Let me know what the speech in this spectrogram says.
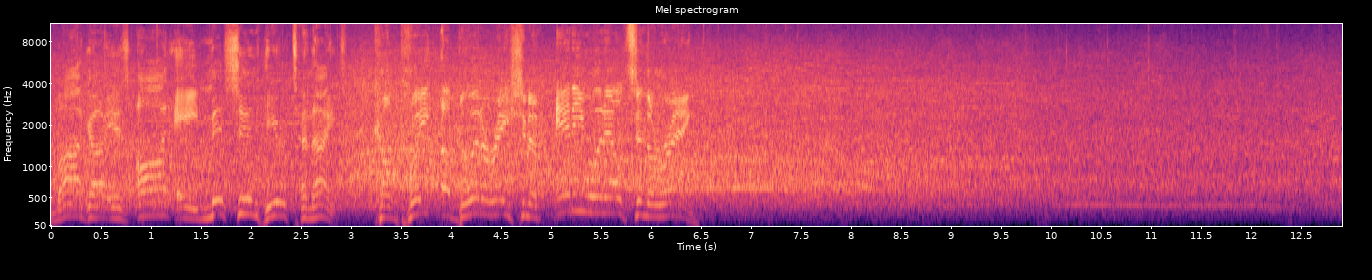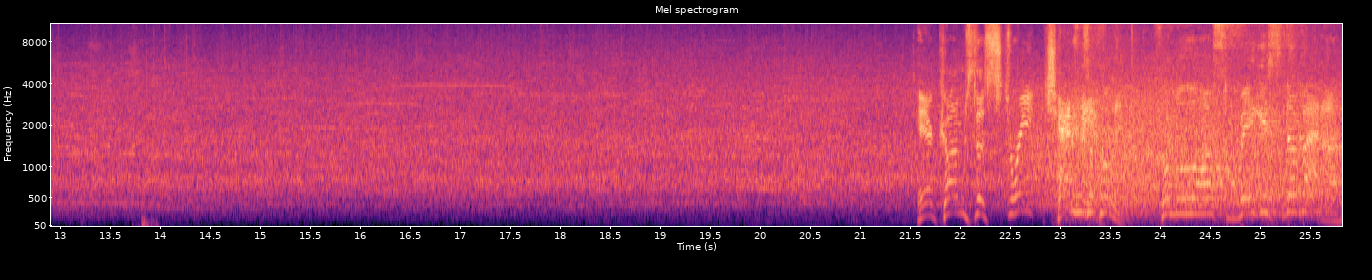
Umaga is on a mission here tonight. Complete obliteration of anyone else in the ring. Here comes the street And his champion. opponent from Las Vegas, Nevada,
